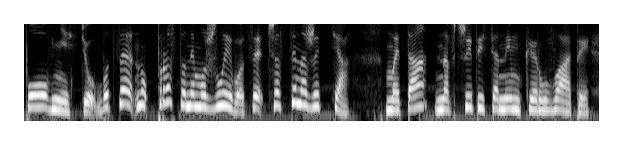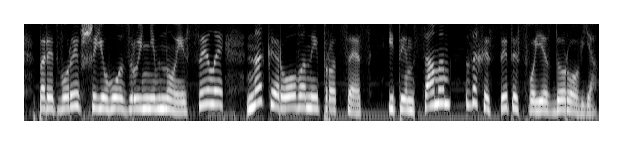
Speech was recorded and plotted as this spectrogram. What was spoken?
повністю, бо це ну просто неможливо. Це частина життя. Мета навчитися ним керувати, перетворивши його з руйнівної сили на керований процес і тим самим захистити своє здоров'я.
